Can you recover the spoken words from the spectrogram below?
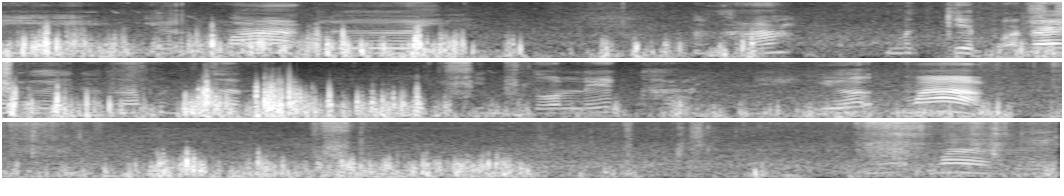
นี่เยอะมากเลยนะคะ มาเก็บเอาได้เลยนะคะเพื่อนๆกินตัวเล็กค่ะนี่เยอะมากเยอะมากเลย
